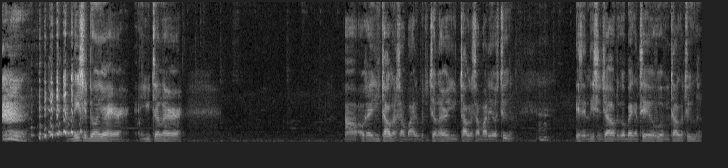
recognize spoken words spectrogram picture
Nisha doing your hair and you telling her, uh, okay, you talking to somebody, but you telling her you talking to somebody else too. Uh-huh. Is it Nisha's job to go back and tell whoever you talking to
